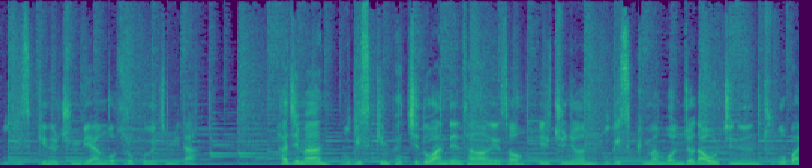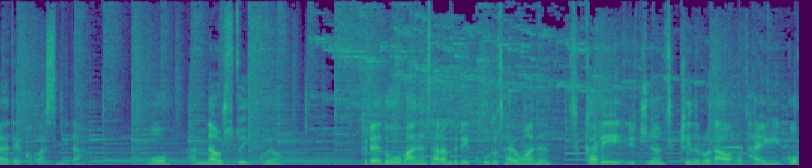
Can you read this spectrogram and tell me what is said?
무기 스킨을 준비한 것으로 보여집니다. 하지만 무기 스킨 패치도 안 된 상황에서 1주년 무기 스킨만 먼저 나올지는 두고 봐야 될 것 같습니다. 뭐 안 나올 수도 있고요. 그래도 많은 사람들이 고루 사용하는 스칼이 1주년 스킨으로 나와서 다행이고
